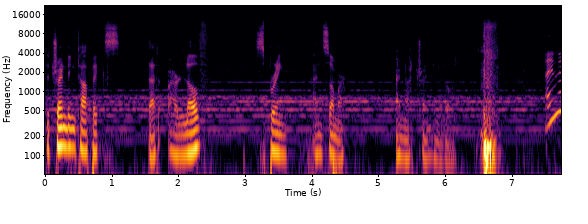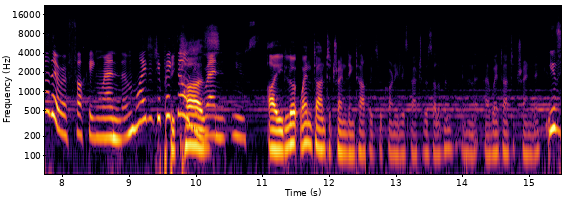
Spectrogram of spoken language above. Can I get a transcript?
The trending topics that are love, spring, and summer are not trending at all. I knew they were fucking random. Why did you pick Because- those ran news? I look, went on to trending topics with Cornelius Patrick O'Sullivan, and I went on to trending. You've.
